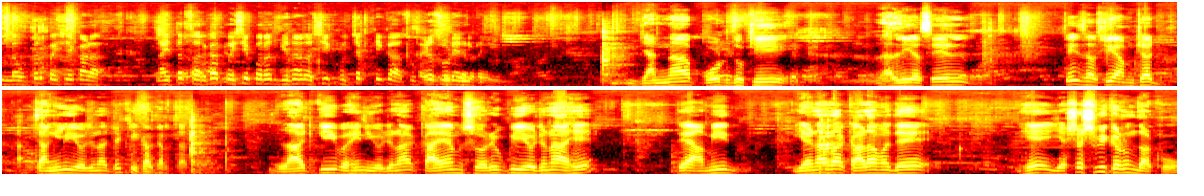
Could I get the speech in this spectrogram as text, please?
लवकर पैसे काढा. नाहीतर सरकार पैसे परत घेणार अशी खोचक टीका सुप्रिया यांनी केली. ज्यांना पोटदुखी झाली असेल तेच अशी आमच्या चांगली योजनाची टीका करतात. लाडकी बहीण योजना कायमस्वरूपी योजना आहे. ते आम्ही येणाऱ्या काळामध्ये हे यशस्वी करून दाखवू.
